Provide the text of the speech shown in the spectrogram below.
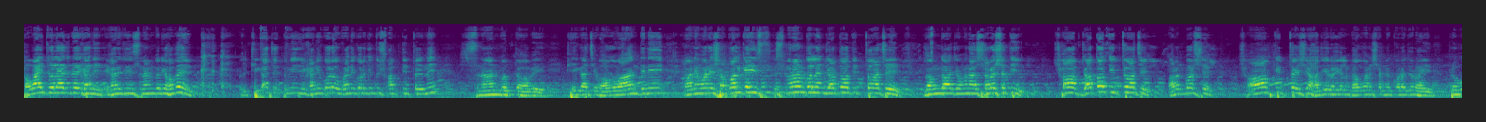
সবাই চলে আসবে এখানে। এখানে যদি স্নান করি হবে? ঠিক আছে, তুমি এখানে করো, ওখানে করো, কিন্তু সব তীর্থ এনে স্নান করতে হবে। ঠিক আছে, ভগবান তিনি মনে মনে সকলকেই স্মরণ করলেন, যত তীর্থ আছে, গঙ্গা, যমুনা, সরস্বতী, সব যত তীর্থ আছে ভারতবর্ষে, সব তীর্থ এসে হাজির হয়ে গেলেন, ভগবানের সামনে করজোর হয়ে। প্রভু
